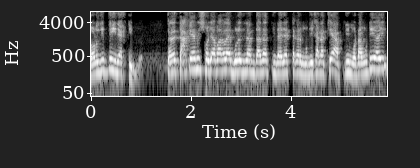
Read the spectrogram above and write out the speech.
রণদীপ দিয়ে ইনঅ্যাক্টিভ লোক। তাহলে তাকে আমি সোজা বাংলায় বলে দিলাম দাদা তিন হাজার টাকার মুদিখানা খেয়ে আপনি মোটামুটি ওই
